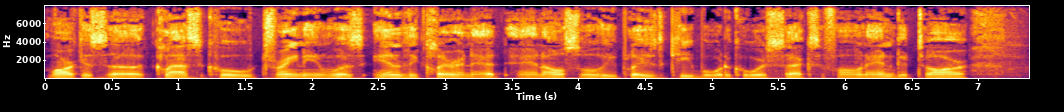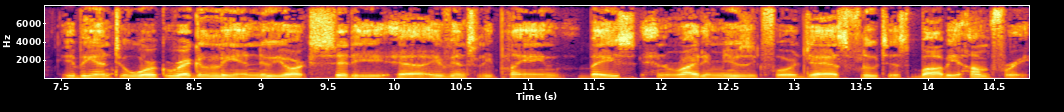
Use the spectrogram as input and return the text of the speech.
Marcus' classical training was in the clarinet, and also he plays the keyboard, of course, saxophone, and guitar. He began to work regularly in New York City, uh, eventually playing bass and writing music for jazz flutist Bobbi Humphrey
